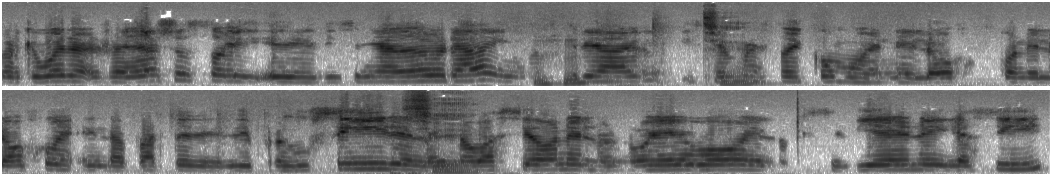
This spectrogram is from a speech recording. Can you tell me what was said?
porque bueno, en realidad yo soy eh, diseñadora industrial y siempre estoy como en el ojo, con el ojo en, la parte de, producir, en la innovación, en lo nuevo, en lo que se viene y así.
